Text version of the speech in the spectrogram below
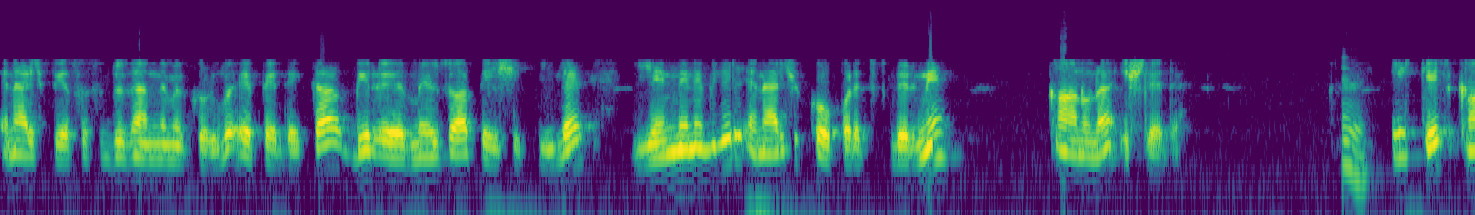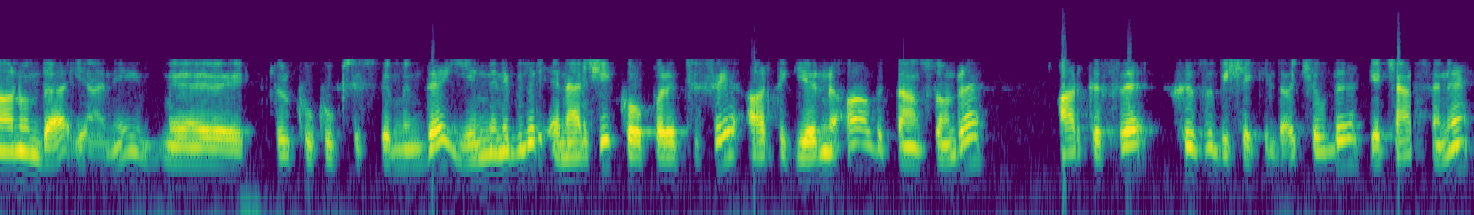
Enerji Piyasası Düzenleme Kurulu EPDK bir e, mevzuat değişikliğiyle yenilenebilir enerji kooperatiflerini kanuna işledi. Evet. İlk kez kanunda yani e, Türk hukuk sisteminde yenilenebilir enerji kooperatifi artık yerini aldıktan sonra arkası hızlı bir şekilde açıldı. Geçen sene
